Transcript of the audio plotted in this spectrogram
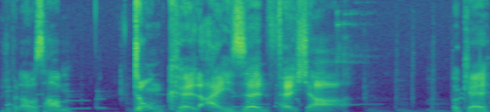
Ich will anderes haben. Dunkeleisenfächer. Okay.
